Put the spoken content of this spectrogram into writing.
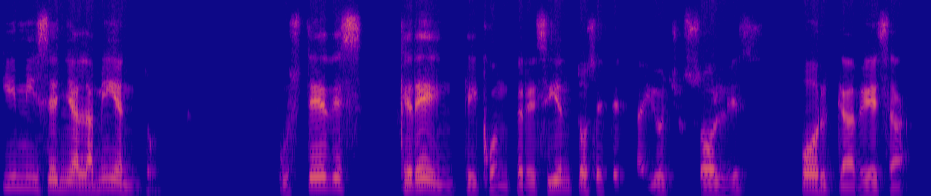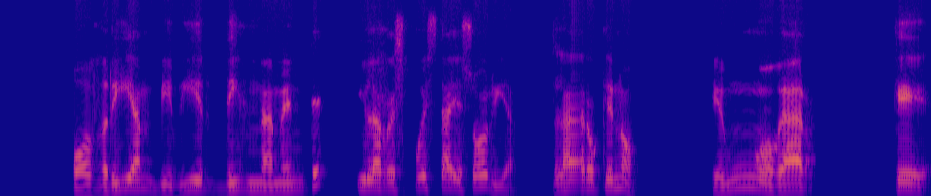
y mi señalamiento. ¿Ustedes creen que con 378 soles por cabeza podrían vivir dignamente? Y la respuesta es obvia, claro que no. En un hogar que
